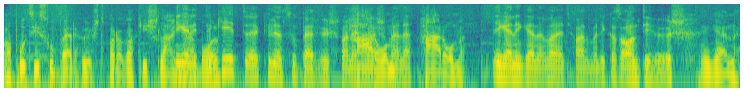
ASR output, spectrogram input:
Apuci szuperhőst farag a Igen, kislányából. itt két külön szuperhős van egymás három, mellett. három, Igen, igen, van egy harmadik, az antihős. igen.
